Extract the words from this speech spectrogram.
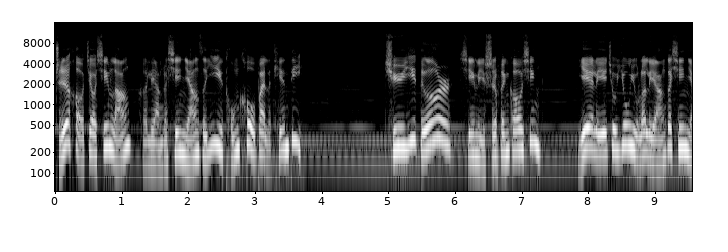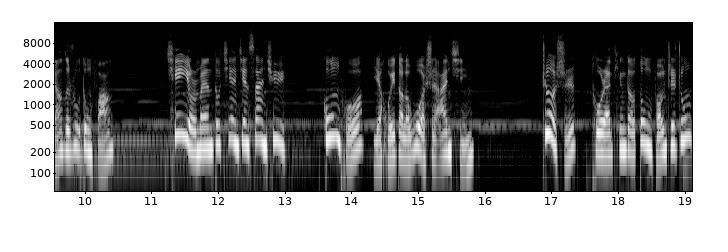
只好叫新郎和两个新娘子一同叩拜了天地。娶一得二，心里十分高兴，夜里就拥有了两个新娘子入洞房。亲友们都渐渐散去，公婆也回到了卧室安寝。这时，突然听到洞房之中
